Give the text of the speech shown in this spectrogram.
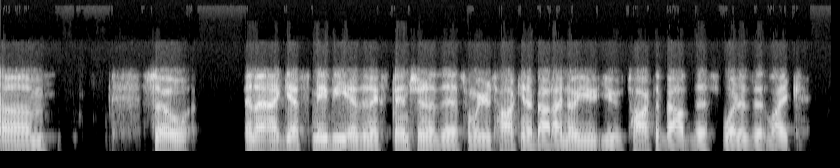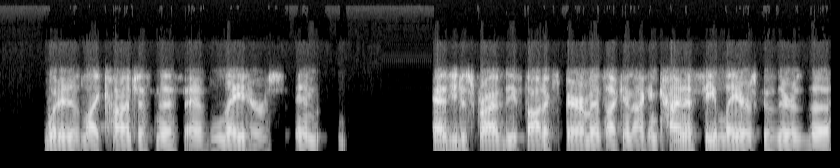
Um, so, and I, I guess maybe as an extension of this and what you're talking about, I know you you've talked about this. What is it like? What it is like consciousness as layers. And as you describe these thought experiments, I can I can kind of see layers because there's the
